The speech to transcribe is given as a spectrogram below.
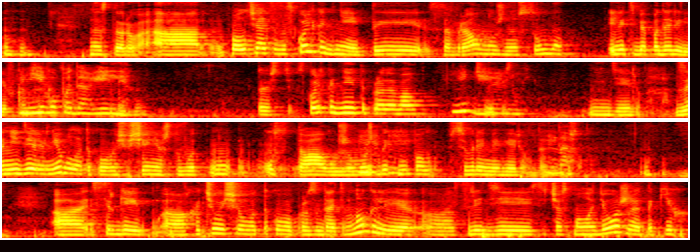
Мгм. Ну, здорово. А получается, за сколько дней ты собрал нужную сумму или тебе подарили в конце Мне его концов? подарили То есть, сколько дней ты продавал? неделю. Неделю. За неделю не было такого ощущения, что вот, ну, устал уже, может быть, не пол... все время верил, да? Да. значит? А, Сергей, а, хочу еще вот такой вопрос задать. Много ли а, среди сейчас молодежи таких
